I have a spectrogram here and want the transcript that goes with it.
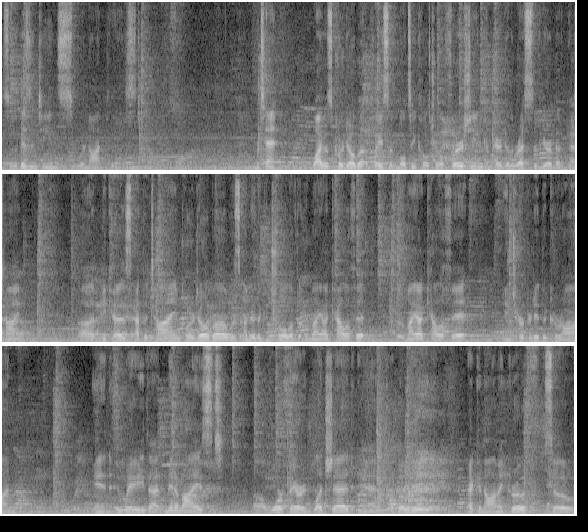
so the Byzantines were not pleased. Number 10. why was Cordoba a place of multicultural flourishing compared to the rest of Europe at the time? Uh, because at the time, Cordoba was under the control of the Umayyad Caliphate. The Umayyad Caliphate interpreted the Quran in a way that minimized uh, warfare and bloodshed and promoted economic growth. So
